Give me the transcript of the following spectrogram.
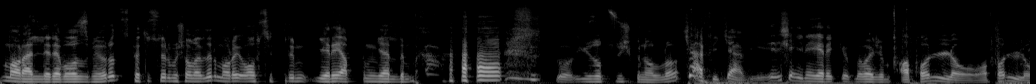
Moralleri bozmuyoruz. Kötü sürmüş olabilirim. Orayı off stream yere yaptım geldim. 133 bin oldu. Kafi kafi. Şeyine gerek yok babacım. Apollo, Apollo,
